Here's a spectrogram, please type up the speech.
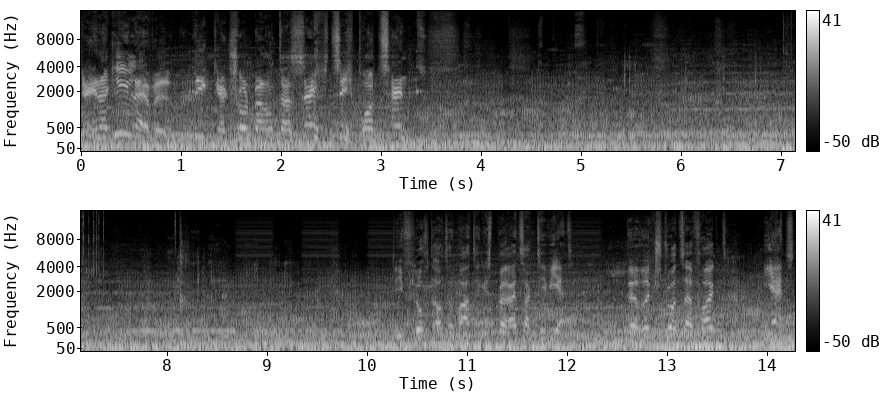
Der Energielevel liegt jetzt schon bei unter 60 Prozent. Die Fluchtautomatik ist bereits aktiviert. Der Rücksturz erfolgt jetzt.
